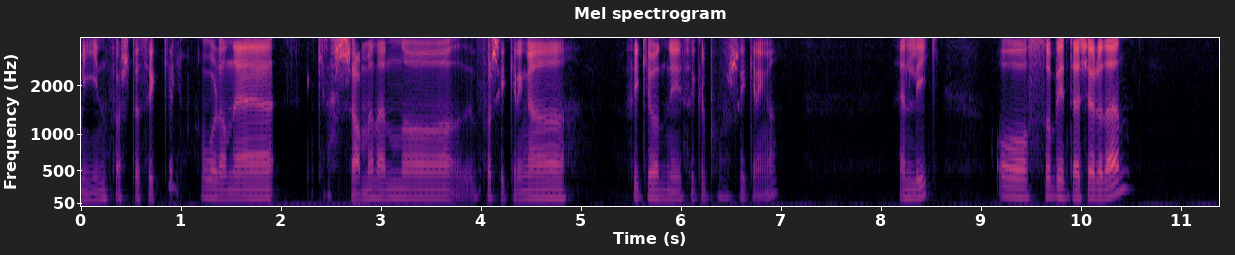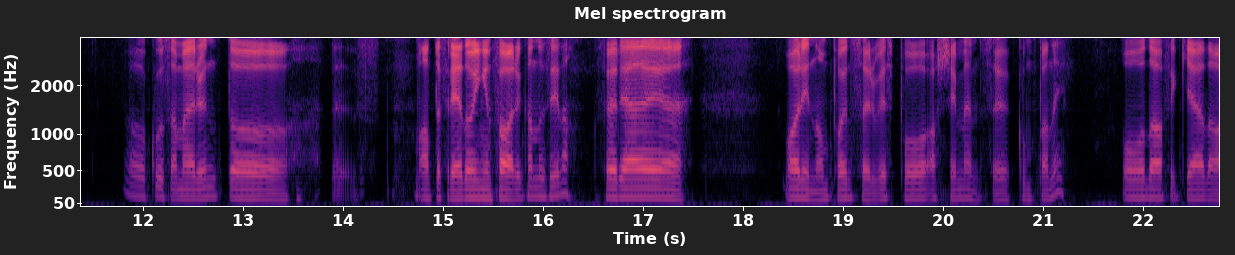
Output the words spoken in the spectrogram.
min første sykkel. Hvordan jeg krasja med den, og forsikringa Fikk jo en ny sykkel på forsikringa. En lik. Og så begynte jeg å kjøre den, og kosa meg rundt og uh, ante fred og ingen fare, kan du si, da. Før jeg uh, var innom på en service på Askim MC Kompani. Og da fikk jeg da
